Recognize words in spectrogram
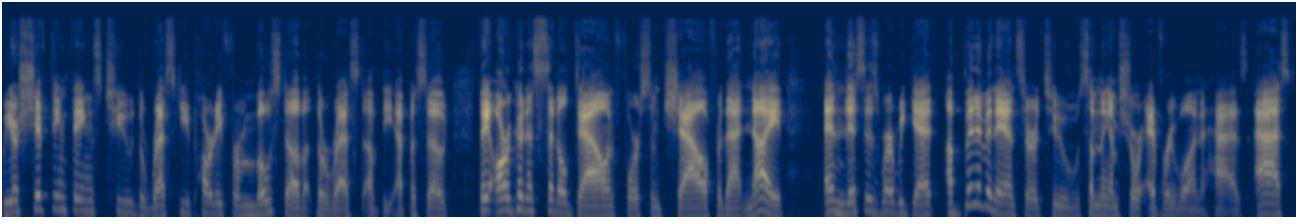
we are shifting things to the rescue party for most of the rest of the episode. They are going to settle down for some chow for that night. And this is where we get a bit of an answer to something I'm sure everyone has asked.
